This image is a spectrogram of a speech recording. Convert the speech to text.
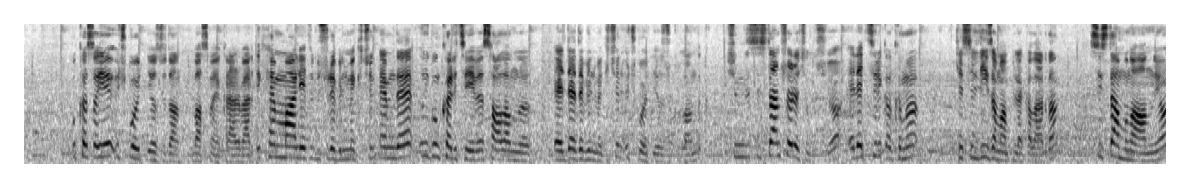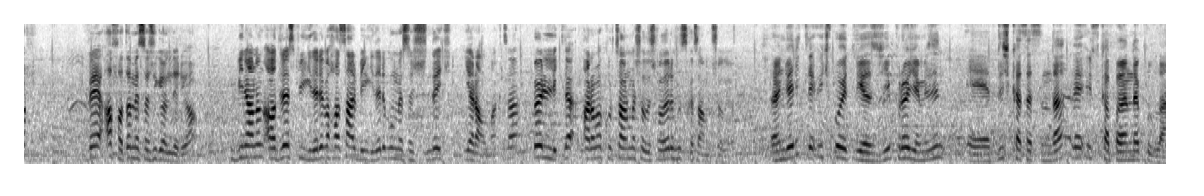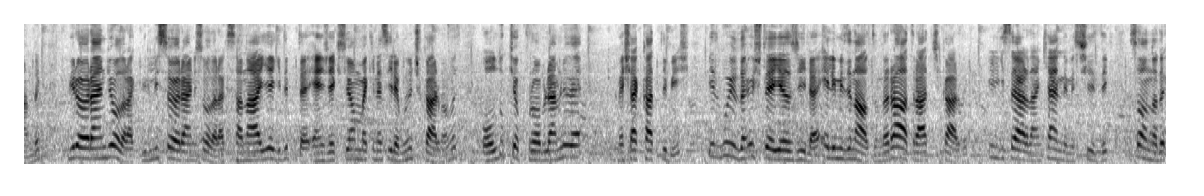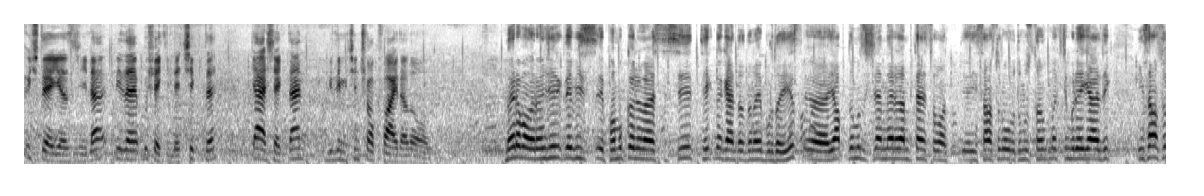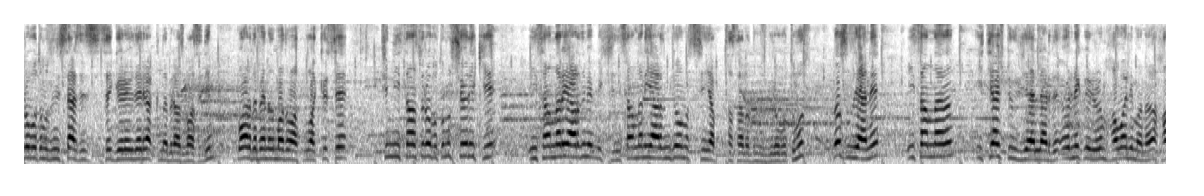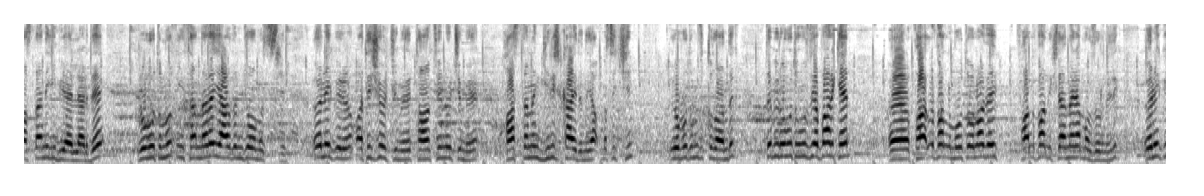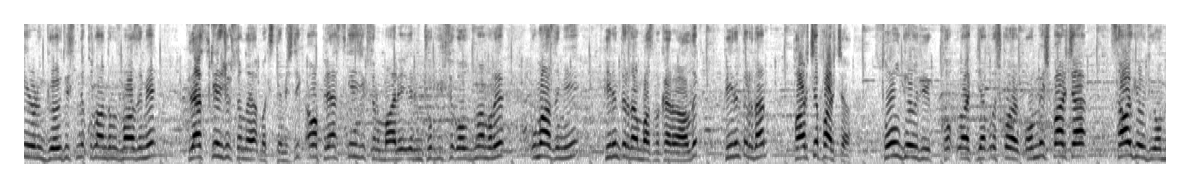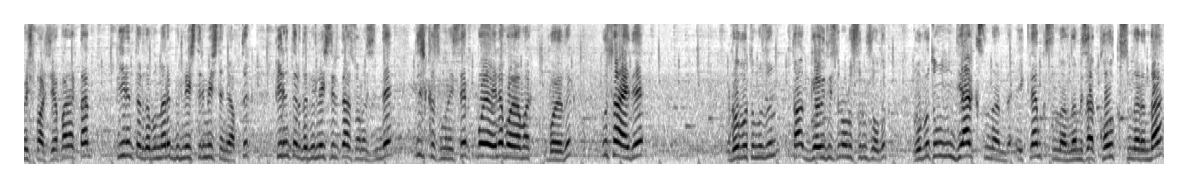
Bu kasayı 3 boyutlu yazıcıdan basmaya karar verdik. Hem maliyeti düşürebilmek için hem de uygun kaliteyi ve sağlamlığı elde edebilmek için 3 boyutlu yazıcı kullandık. Şimdi sistem şöyle çalışıyor. Elektrik akımı kesildiği zaman plakalardan sistem bunu anlıyor ve AFAD'a mesajı gönderiyor. Binanın adres bilgileri ve hasar bilgileri bu mesaj içinde yer almakta. Böylelikle arama kurtarma çalışmaları hız kazanmış oluyor. Öncelikle 3 boyutlu yazıcıyı projemizin e, dış kasasında ve üst kapağında kullandık. Bir öğrenci olarak, bir lise öğrencisi olarak sanayiye gidip de enjeksiyon makinesiyle bunu çıkarmamız oldukça problemli ve meşakkatli bir iş. Biz bu yüzden 3D yazıcıyla elimizin altında rahat rahat çıkardık. Bilgisayardan kendimiz çizdik. Sonra da 3D yazıcıyla bize bu şekilde çıktı. Gerçekten bizim için çok faydalı oldu. Merhabalar, öncelikle biz e, Pamukkale Üniversitesi Teknokent adına buradayız. Ee, yaptığımız işlemlerden bir tanesi olan e, insansız robotumuzu tanıtmak için buraya geldik. İnsansız robotumuzun isterseniz size görevleri hakkında biraz bahsedeyim. Bu arada benim adım Abdullah Köse. Şimdi insansız robotumuz şöyle ki, insanlara yardım etmek için, insanların yardımcı olması için yap, tasarladığımız bir robotumuz. Nasıl yani? İnsanların ihtiyaç duyduğu yerlerde, örnek veriyorum havalimanı, hastane gibi yerlerde robotumuz insanlara yardımcı olması için. Örnek veriyorum ateş ölçümü, tansiyon ölçümü, hastanın giriş kaydını yapması için robotumuzu kullandık. Tabii robotumuzu yaparken e, farklı farklı motorlar ve farklı farklı işlemler yapmak zorundaydık. Örnek veriyorum gövdesinde kullandığımız malzeme plastik enjeksiyonla yapmak istemiştik. Ama plastik enjeksiyonun maliyetlerinin çok yüksek olduğundan dolayı bu malzemeyi printer'dan basma kararı aldık. Printer'dan parça parça sol gövdeyi yaklaşık olarak 15 parça, sağ gövdeyi 15 parça yaparaktan printer'da bunları birleştirme işlemi yaptık. Printer'da birleştirdikten sonrasında dış kısmını ise boyayla boyamak boyadık. Bu sayede robotumuzun gövdesini oluşturmuş olduk. Robotumuzun diğer kısımlarında, eklem kısımlarında mesela kol kısımlarında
